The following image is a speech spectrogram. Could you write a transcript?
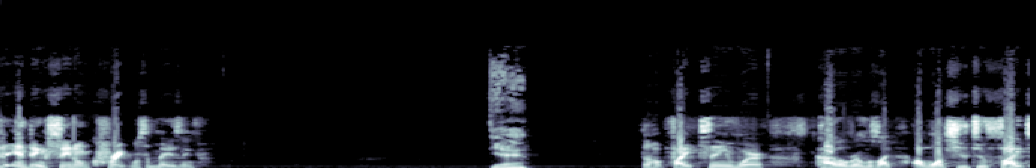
The ending scene on Crait was amazing. Yeah, The fight scene where Kylo Ren was like, "I want you to fight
